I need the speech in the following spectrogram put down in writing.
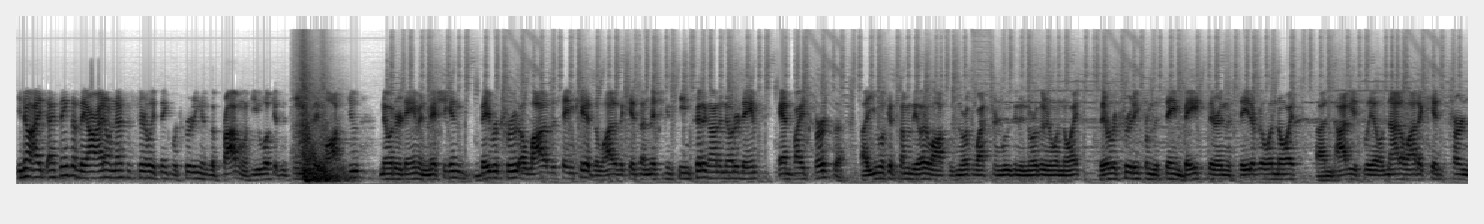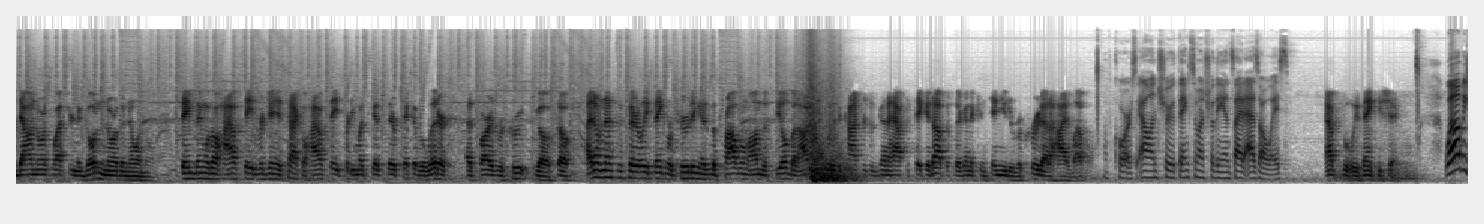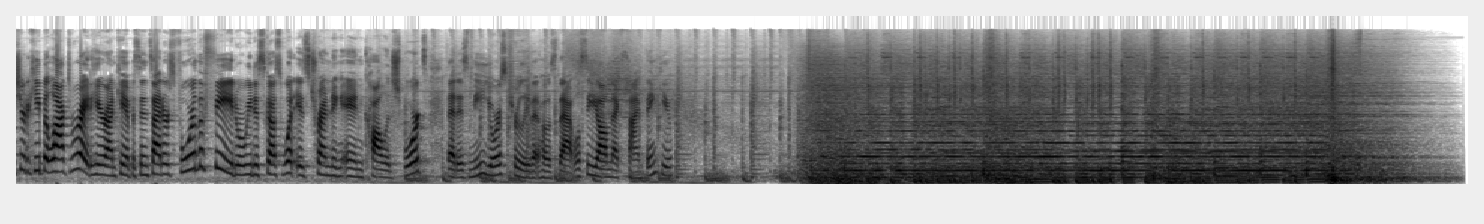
You know, I, I think that they are. I don't necessarily think recruiting is the problem. If you look at the teams they lost to, Notre Dame and Michigan, they recruit a lot of the same kids. A lot of the kids on Michigan's team could have gone to Notre Dame and vice versa. Uh, you look at some of the other losses, Northwestern losing to Northern Illinois, they're recruiting from the same base. They're in the state of Illinois. Uh, and obviously, not a lot of kids turned down Northwestern to go to Northern Illinois. Same thing with Ohio State and Virginia Tech. Ohio State pretty much gets their pick of the litter as far as recruits go. So I don't necessarily think recruiting is the problem on the field, but obviously the conference is going to have to pick it up if they're going to continue to recruit at a high level. Of course. Allen Trieu, thanks so much for the insight as always. Absolutely. Thank you, Shae. Well, be sure to keep it locked right here on Campus Insiders for the feed where we discuss what is trending in college sports. That is me, yours truly, that hosts that. We'll see y'all next time. Thank you.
